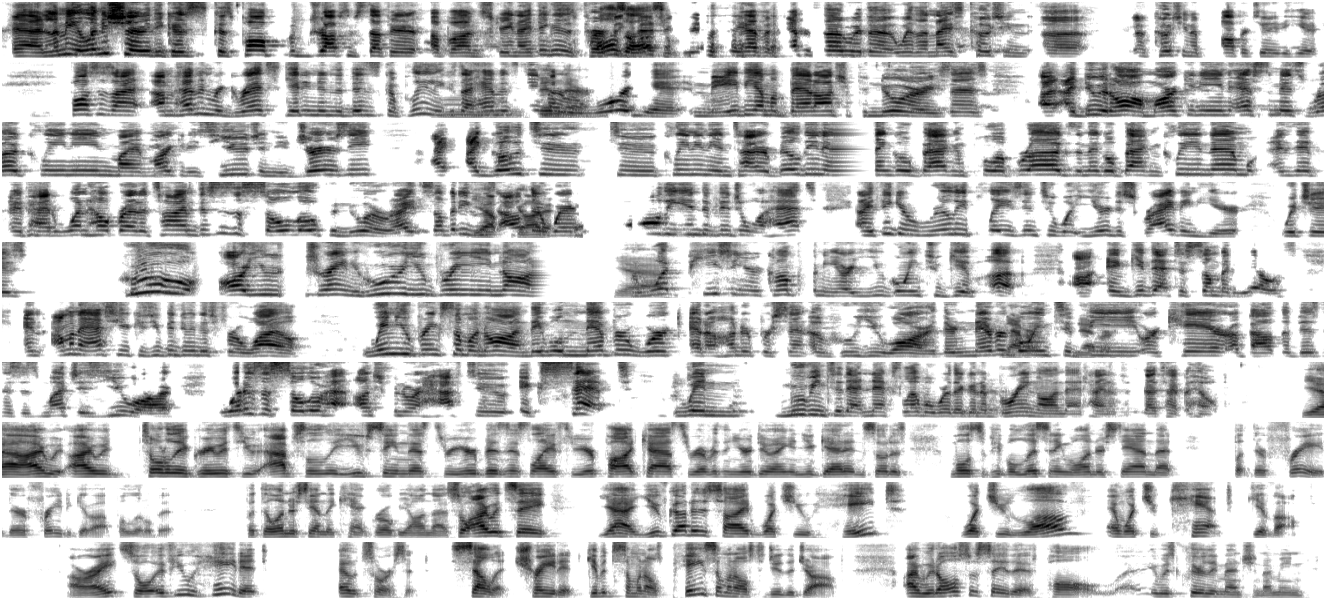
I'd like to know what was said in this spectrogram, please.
Yeah, and let me let me share with you because because Paul dropped some stuff here up on screen. I think this is perfect. Paul's awesome. we have an episode with a with a nice coaching uh coaching opportunity here. Paul says, I, I'm having regrets getting into the business completely because mm, I haven't seen my there. reward yet. Maybe I'm a bad entrepreneur. He says, I, I, do it all marketing, estimates, rug cleaning. My market is huge in New Jersey. I, I go to to cleaning the entire building and then go back and pull up rugs and then go back and clean them. And they've, they've had one helper at a time. This is a solopreneur, right? Somebody who's yep, out there it. wearing all the individual hats. And I think it really plays into what you're describing here, which is who are you training? Who are you bringing on? Yeah. What piece of your company are you going to give up uh, and give that to somebody else? And I'm going to ask you because you've been doing this for a while. when you bring someone on, they will never work at 100% of who you are. They're never, Never, going to never. be or care about the business as much as you are. What does a solo ha- entrepreneur have to accept when moving to that next level where they're going to bring on that kind of that type of help? Yeah, I would I would totally agree with you. Absolutely. You've seen this through your business life, through your podcast, through everything you're doing, and you get it. And so does most of the people listening will understand that, but they're afraid. They're afraid to give up a little bit, but they'll understand they can't grow beyond that. So I would say, yeah, you've got to decide what you hate, what you love, and what you can't give up. All right. So if you hate it, outsource it, sell it, trade it, give it to someone else, pay someone else to do the job. I would also say this, Paul, it was clearly mentioned. I mean,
